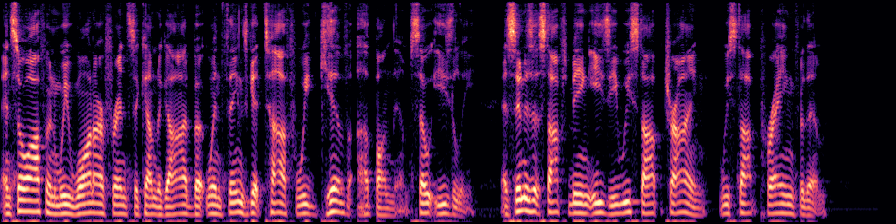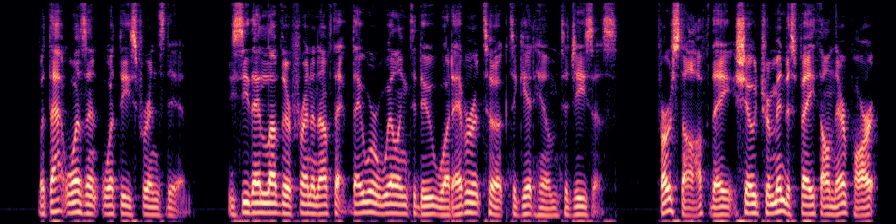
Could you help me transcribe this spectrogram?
And so often we want our friends to come to God, but when things get tough, we give up on them so easily. As soon as it stops being easy, we stop trying. We stop praying for them. But that wasn't what these friends did. You see, they loved their friend enough that they were willing to do whatever it took to get him to Jesus. First off, they showed tremendous faith on their part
